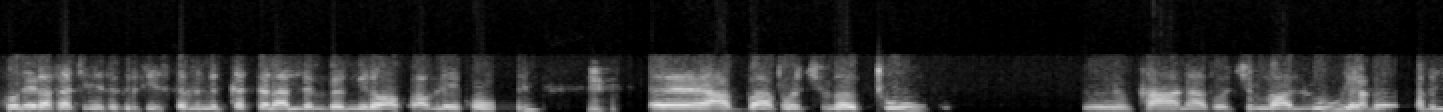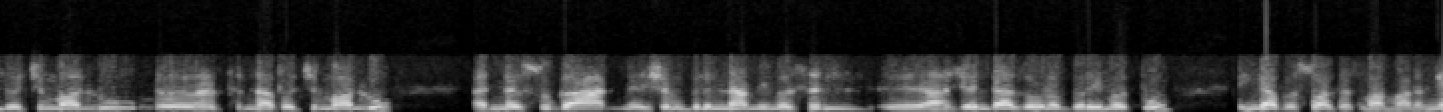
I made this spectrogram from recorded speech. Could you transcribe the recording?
ከሆነ የራሳችን የትግል system እንከተላለን በሚለው አቋም ላይ ቆምን። አባቶች መጡ፣ ካህናቶችም አሉ፣ የአገባብሎችም አሉ፣ እህት እናቶችም አሉ። እነሱ ጋር ሽምግልና የሚመስል አጀንዳ ዘው ነበር የመጡ። እኛ በሱ አልተስማማንም። እኛ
